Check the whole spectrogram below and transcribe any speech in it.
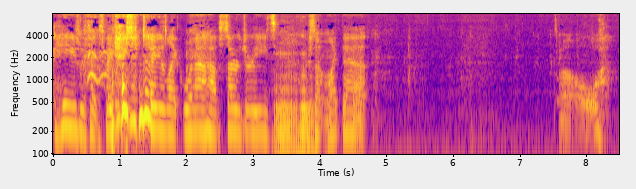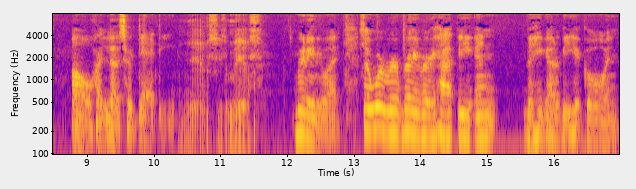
He usually takes vacation days like when I have surgeries or Mhm. something like that. Oh, oh, her loves her daddy. Yeah, she's a mess. But anyway, so we're, very very happy and that he got a vehicle and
